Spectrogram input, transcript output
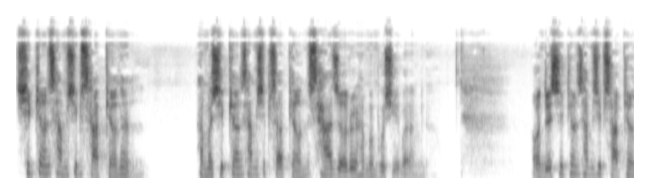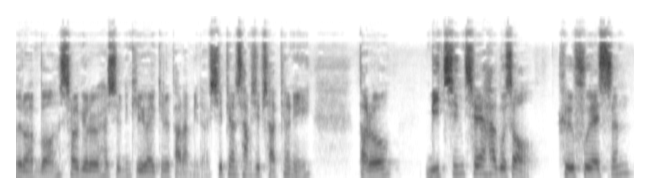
시편 34편은 한번 시편 34편 4절을 한번 보시기 바랍니다. 언제 시편 34편으로 한번 설교를 할 수 있는 기회가 있기를 바랍니다. 시편 34편이 바로 미친 채 하고서 그 후에 쓴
